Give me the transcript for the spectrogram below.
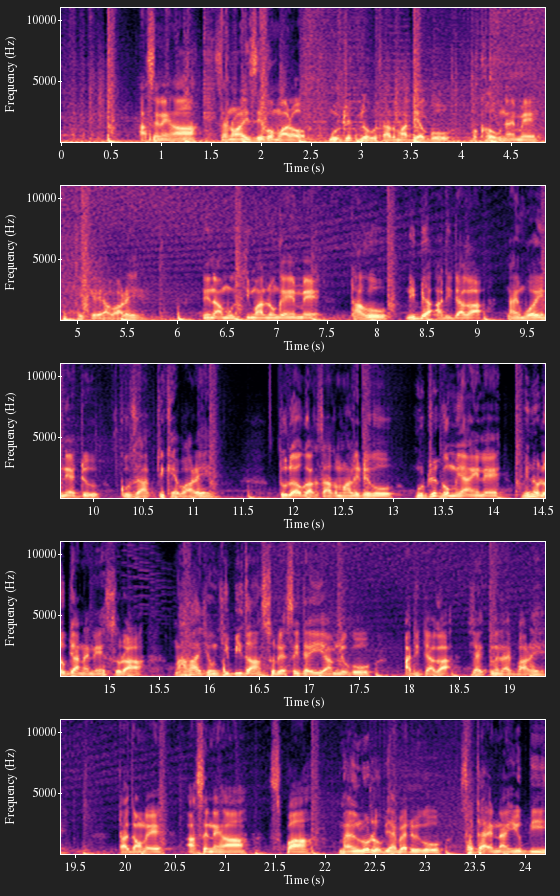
။အာဆင်နယ်ဟာဇန်နဝါရီဈေးကွက်မှာတော့မူဒရစ်လိုကစားသမားတယောက်ကိုမခုံနိုင်ပဲဖြစ်ခဲ့ရပါတယ်။နင်နာမှုကြီးမားလွန်ခဲ့ရင်မဲ့ဒါကိုနိပြအာဒီတာကနိုင်ပွဲရင်နဲ့အတူကူစားပစ်ခဲ့ပါတယ်။ သူ့လောက်ကကစားသမားလေးတွေကိုမူဒရစ်ကိုမရရင်လည်းမင်းတို့လုပ်ပြနိုင်တယ်ဆိုတာငါကယုံကြည်ပြီးသားဆိုတဲ့စိတ်ဓာတ်အရာမျိုးကိုအာဒီတာကရိုက်သွင်းလိုက်ပါတယ်။ဒါကြောင့်လဲအာဆင်နယ်ဟာစပါမန်ယူတို့လိုပြိုင်ဘက်တွေကိုဇက်တိုက်အနိုင်ယူပြီး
